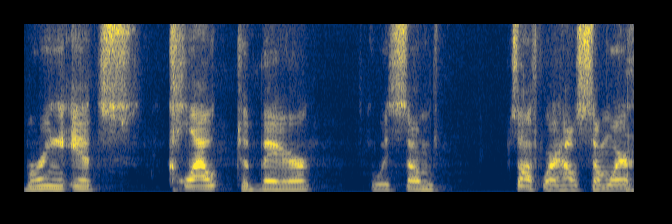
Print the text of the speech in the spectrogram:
bring its clout to bear with some software house somewhere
